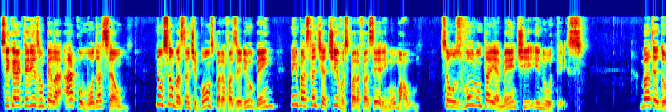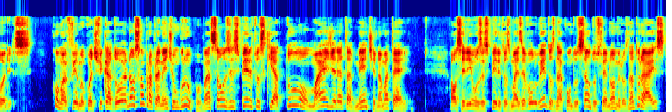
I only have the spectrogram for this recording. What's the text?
Se caracterizam pela acomodação, não são bastante bons para fazerem o bem, nem bastante ativos para fazerem o mal. São os voluntariamente inúteis. Batedores. Como afirma o codificador, não são propriamente um grupo, mas são os espíritos que atuam mais diretamente na matéria. Auxiliam os espíritos mais evoluídos na condução dos fenômenos naturais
